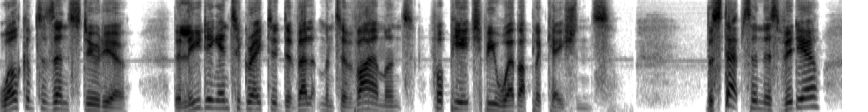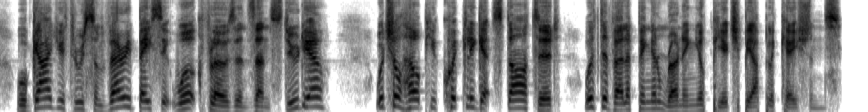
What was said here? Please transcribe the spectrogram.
Welcome to Zend Studio, the leading integrated development environment for PHP web applications. The steps in this video will guide you through some very basic workflows in Zend Studio, which will help you quickly get started with developing and running your PHP applications.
